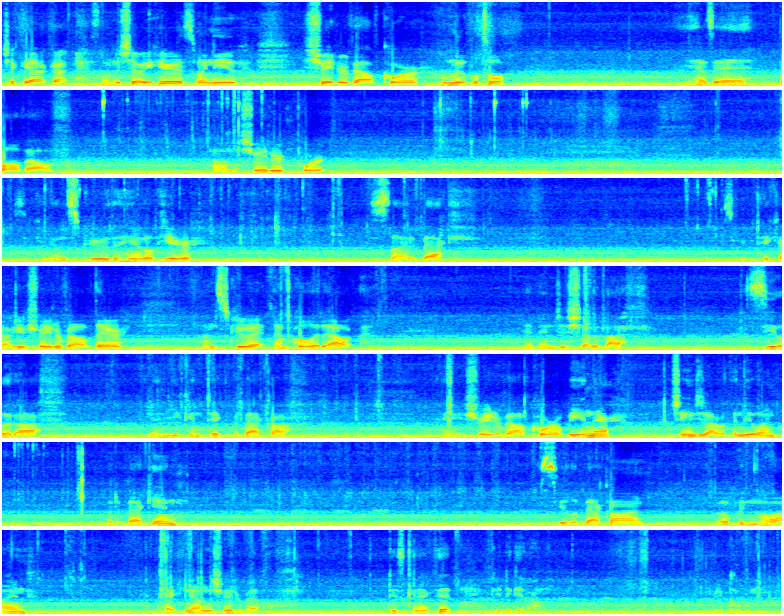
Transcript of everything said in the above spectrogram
check it out, got something to show you here. It's my new Schrader valve core removal tool. It has a ball valve on the Schrader port. So you can unscrew the handle here, slide it back. So you take out your Schrader valve there, unscrew it and pull it out and then just shut it off seal it off then you can take the back off. And your Schrader valve core will be in there. Change it out with a new one. Put it back in. Seal it back on. Open the line. Tighten down the Schrader valve. Disconnect it. Good to go. Pretty cool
